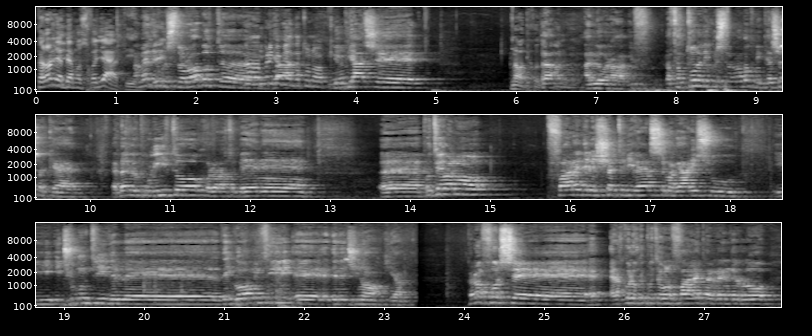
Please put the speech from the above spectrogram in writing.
però li abbiamo sfogliati. A me di questo robot eh, mi, prima abbiamo dato un occhio. mi piace No, dico da la, allora la fattura di questo robot mi piace perché è bello pulito, colorato bene. Eh, potevano fare delle scelte diverse magari su i, i giunti delle- dei gomiti e, e delle ginocchia. Però forse era quello che potevano fare per renderlo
